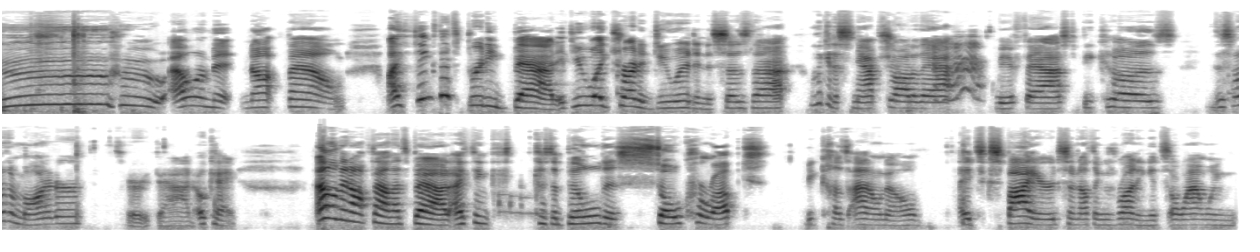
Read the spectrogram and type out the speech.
Ooh, element not found. I think that's pretty bad. If you like try to do it and it says that, let me get a snapshot of that real fast because this other monitor is very bad. Okay. Element not found, that's bad. I think because the build is so corrupt because I don't know. It's expired, so nothing's running. It's allowing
